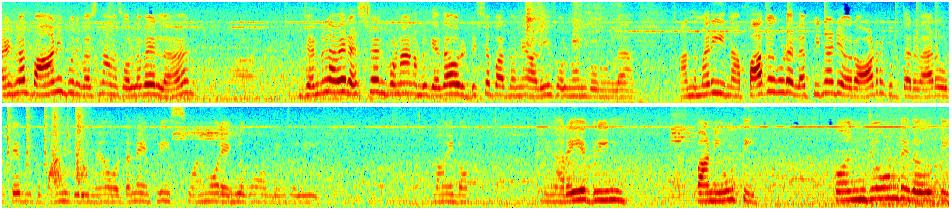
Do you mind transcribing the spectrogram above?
ஆக்சுவலாக பானிபூரி ஃபஸ்ட் நாங்கள் சொல்லவே இல்லை. ஜென்ரலாகவே ரெஸ்டாரண்ட் போனால் நம்மளுக்கு ஏதாவது ஒரு டிஷ்ஷை பார்த்தோன்னே அதையும் சொல்லணும்னு தோணும்ல. அந்த மாதிரி நான் பார்க்க கூட இல்லை. பின்னாடி அவர் ஆர்டர் கொடுத்தாரு வேற ஒரு டேபிளுக்கு பானிபூரின்னு உடனே ப்ளீஸ் ஒன் மோர் எங்களுக்கும் அப்படின்னு சொல்லி வாங்கிட்டோம். நிறைய க்ரீன் பானி ஊற்றி கொஞ்சோண்டு இதை ஊற்றி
